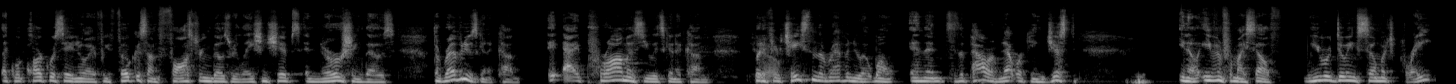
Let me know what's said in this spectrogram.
like what Clark was saying earlier, if we focus on fostering those relationships and nourishing those, the revenue is going to come. I promise you it's going to come. But yeah. if you're chasing the revenue, it won't. And then to the power of networking, just, you know, even for myself, we were doing so much great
